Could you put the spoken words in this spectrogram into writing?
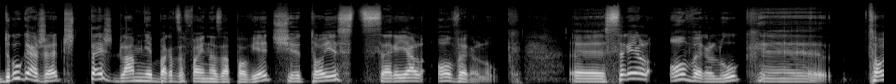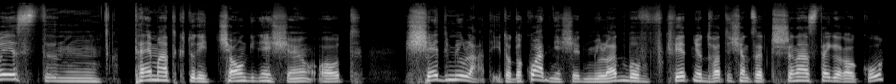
Druga rzecz, też dla mnie bardzo fajna zapowiedź, to jest serial Overlook. E, serial Overlook e, to jest mm, temat, który ciągnie się od siedmiu lat i to dokładnie siedmiu lat, bo w kwietniu 2013 roku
